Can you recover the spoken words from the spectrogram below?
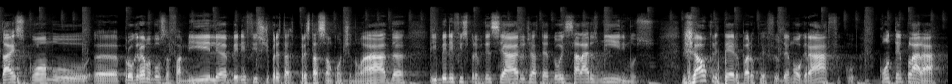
tais como uh, Programa Bolsa Família, benefício de prestação continuada e benefício previdenciário de até dois salários mínimos. Já o critério para o perfil demográfico contemplará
